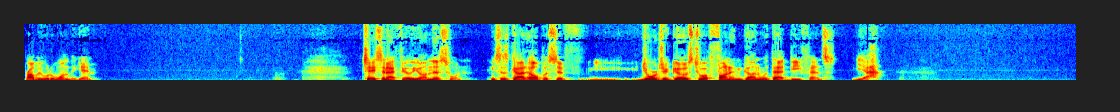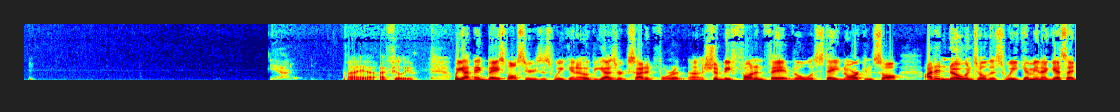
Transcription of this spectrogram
probably would have won the game. Jason, I feel you on this one. He says, God help us if Georgia goes to a fun and gun with that defense. Yeah. Yeah. I, uh, I feel you. We got big baseball series this weekend. I hope you guys are excited for it. Uh, should be fun in Fayetteville with State and Arkansas. I didn't know until this week. I mean, I guess I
